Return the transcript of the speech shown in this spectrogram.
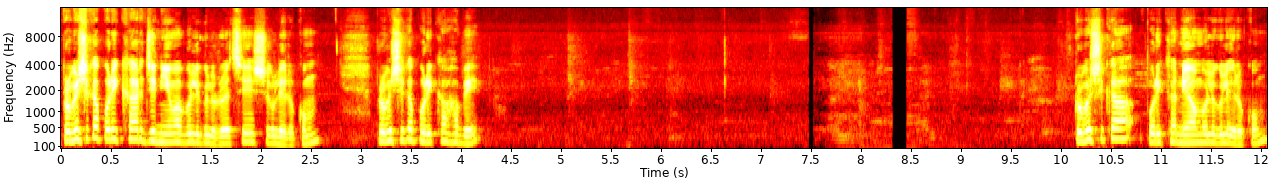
প্রবেশিকা পরীক্ষার যে নিয়মাবলীগুলো রয়েছে, সেগুলো এরকম। প্রবেশিকা পরীক্ষা হবে প্রবেশিকা পরীক্ষার নিয়মাবলীগুলো এরকম।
